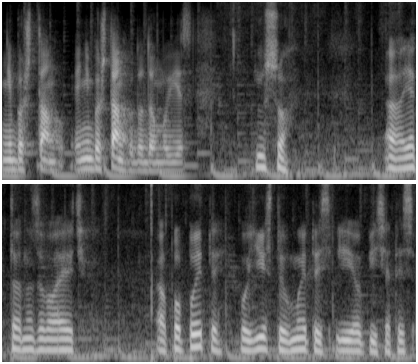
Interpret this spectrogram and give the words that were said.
ніби штангу. Я ніби штангу додому віз. Ну що, як то називають? Попити, поїсти, вмитись і опісятись.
